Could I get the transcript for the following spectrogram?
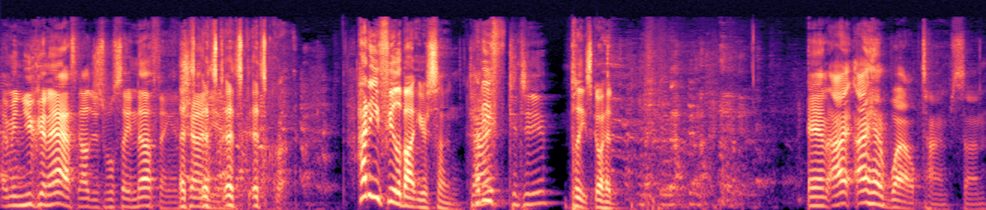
I mean, you can ask. I'll just will say nothing and That's that's, you. that's that's. How do you feel about your son? Can How do I you? f- continue? Please go ahead. And I, I had wild times, son.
